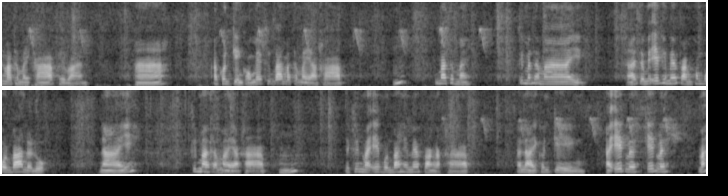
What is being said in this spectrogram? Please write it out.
านมาทำไมครับไผ่หวานหาอาคนเก่งของแม่ขึ้นบ้านมาทำไมอะครับอืมขึ้นมาทำไม ขึ้นมาทำไมหาจะไม่เอ็กให้แม่ฟังข้างบนบ้านเหรอลูก ไหน ขึ้นมาทำไมอะครับอืมจะขึ้นมาเอ็กบนบ้านให้แม่ฟังหรอครับอันไหนคนเก่งอะเอ็กเลย เอ็กเลย มา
